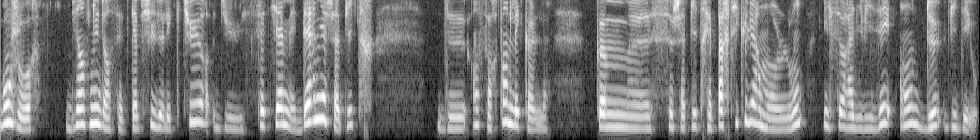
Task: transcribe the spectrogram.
Bonjour, bienvenue dans cette capsule de lecture du septième et dernier chapitre de En sortant de l'école. Comme euh, ce chapitre est particulièrement long, il sera divisé en deux vidéos.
